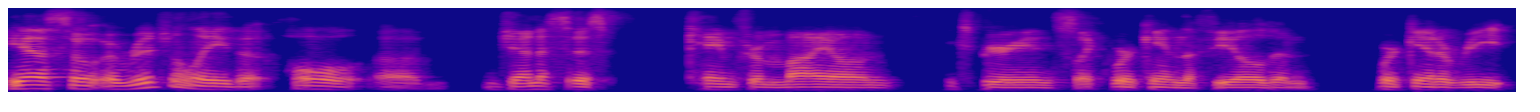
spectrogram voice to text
Yeah. So originally, the whole uh, genesis came from my own experience, like working in the field and working at a REIT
